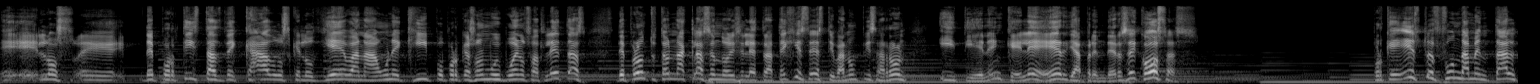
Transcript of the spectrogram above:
eh, los deportistas becados que los llevan a un equipo porque son muy buenos atletas, de pronto están en una clase donde dice, la estrategia es esta y van a un pizarrón y tienen que leer y aprenderse cosas. Porque esto es fundamental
